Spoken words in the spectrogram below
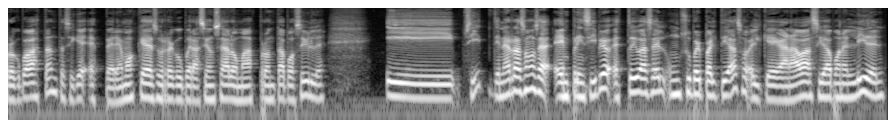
preocupa bastante, así que esperemos que su recuperación sea lo más pronta posible. Y sí, tienes razón, o sea, en principio esto iba a ser un super partidazo, el que ganaba se iba a poner líder.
